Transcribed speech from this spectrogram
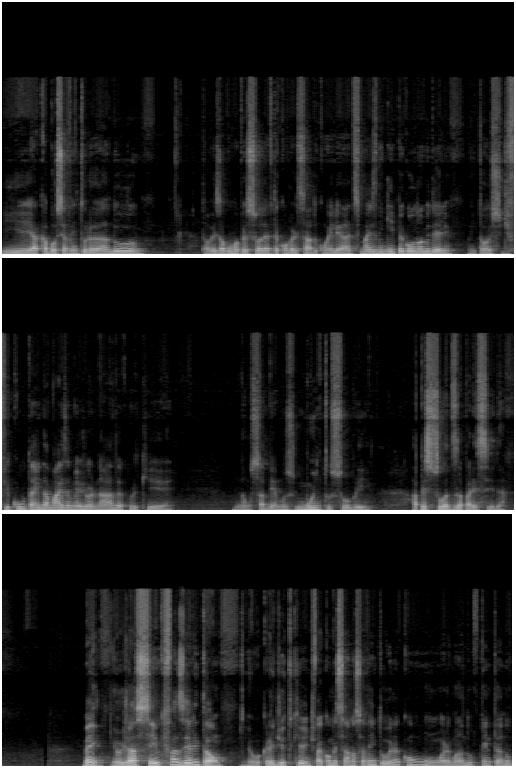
e acabou se aventurando. Talvez alguma pessoa deve ter conversado com ele antes, mas ninguém pegou o nome dele. Então isso dificulta ainda mais a minha jornada, porque não sabemos muito sobre a pessoa desaparecida. Bem, eu já sei o que fazer então. Eu acredito que a gente vai começar a nossa aventura com o Armando tentando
